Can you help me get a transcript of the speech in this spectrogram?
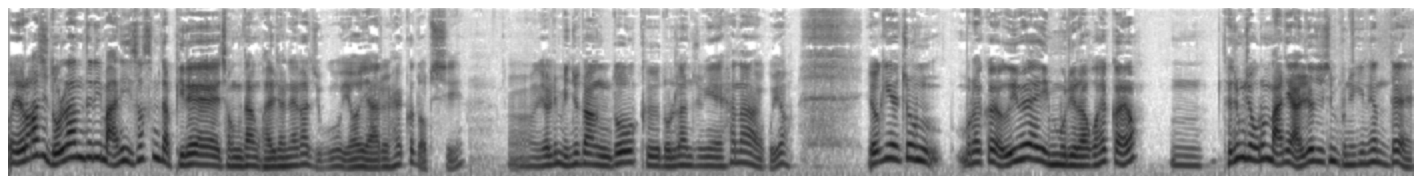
뭐 여러 가지 논란들이 많이 있었습니다. 비례 정당 관련해 가지고 여야를 할 것 없이 어, 열린민주당도 그 논란 중에 하나고요. 여기에 좀 뭐랄까요 의외의 인물이라고 할까요? 음, 대중적으로 많이 알려지신 분이긴 했는데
